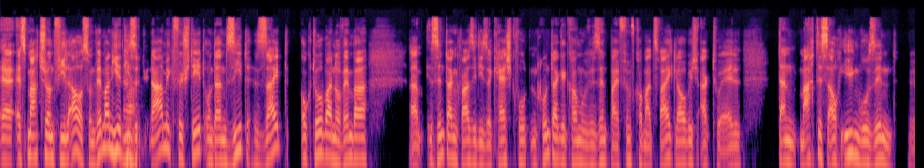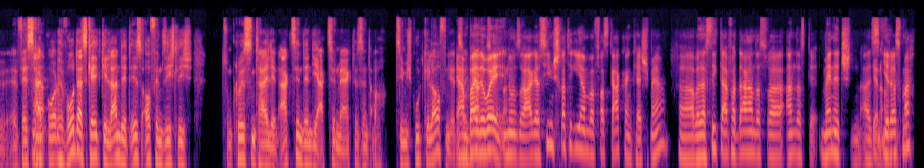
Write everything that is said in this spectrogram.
äh, es macht schon viel aus. Und wenn man hier ja. diese Dynamik versteht und dann sieht, seit Oktober, November äh, sind dann quasi diese Cash-Quoten runtergekommen und wir sind bei 5,2, glaube ich, aktuell, dann macht es auch irgendwo Sinn, äh, weshalb ja. oder wo das Geld gelandet ist, offensichtlich zum größten Teil in Aktien, denn die Aktienmärkte sind auch ziemlich gut gelaufen jetzt. Ja, und by the way, in unserer aggressiven Strategie haben wir fast gar kein Cash mehr. Äh, aber das liegt einfach daran, dass wir anders managen, als genau. ihr das macht.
